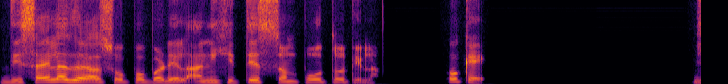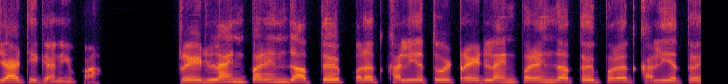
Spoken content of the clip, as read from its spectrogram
दिसायला जरा सोपं पडेल आणि इथेच संपवतो तिला. ओके. ज्या ठिकाणी पहा. ट्रेड लाईन पर्यंत जातोय परत खाली येतोय. ट्रेड लाईन पर्यंत जातोय परत खाली येतोय.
